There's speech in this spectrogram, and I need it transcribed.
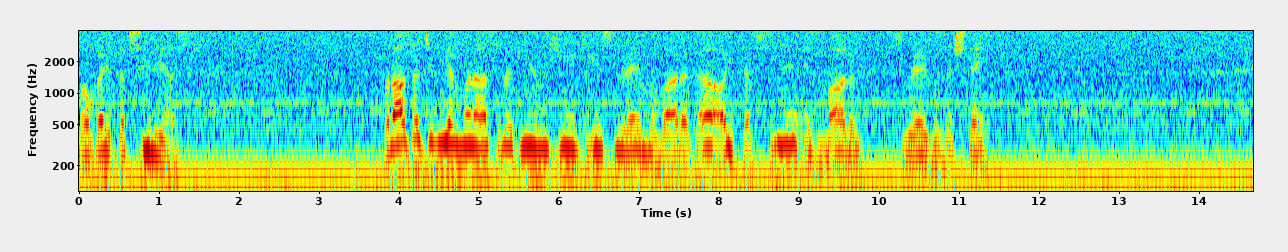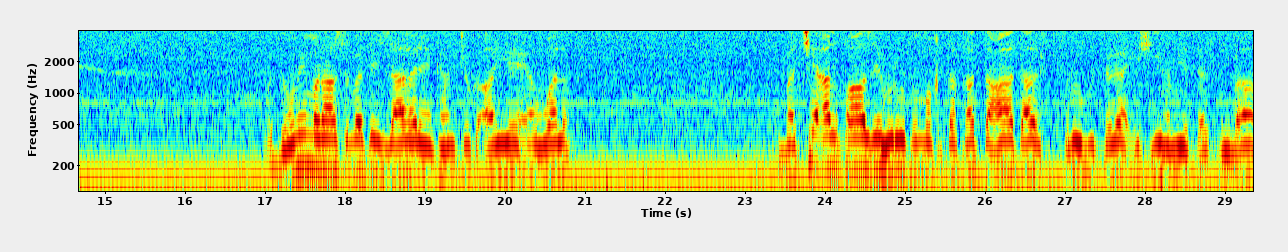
موقع تفصیلی ہے خلاصہ چلی یک مناسبتی ہمشی ہے کہ یہ سورہ مبارکہ آئی تفسیر اجمال سورہ گزشتہ ہیں۔ دومی مناسبت ظاہر ہیں کہ ہم چک آئیے اول بچے الفاظ حروف مقتقطعات شروع بتگا اسی ہم یہ ترتیبہ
